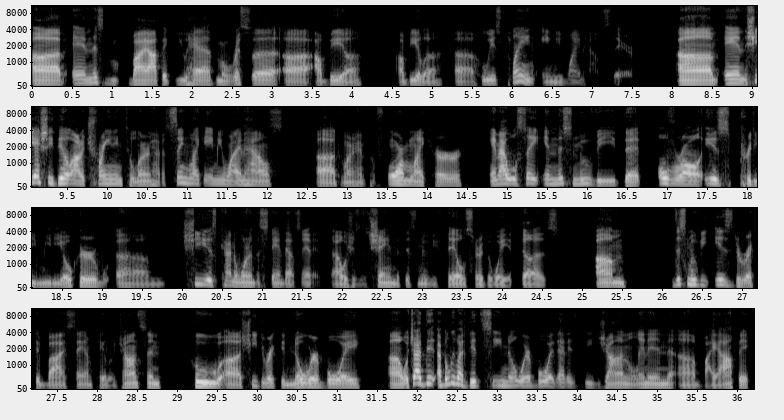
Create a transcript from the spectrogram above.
Uh, and this biopic, you have Marisa uh, Albia, Albila, uh, who is playing Amy Winehouse there. Um, and she actually did a lot of training to learn how to sing like Amy Winehouse, uh, to learn how to perform like her. And I will say in this movie that overall is pretty mediocre. Um, she is kind of one of the standouts in it, uh, which is a shame that this movie fails her the way it does. Um, this movie is directed by Sam Taylor Johnson, who uh, she directed Nowhere Boy, uh, which I did. I believe I did see Nowhere Boy. That is the John Lennon uh, biopic,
